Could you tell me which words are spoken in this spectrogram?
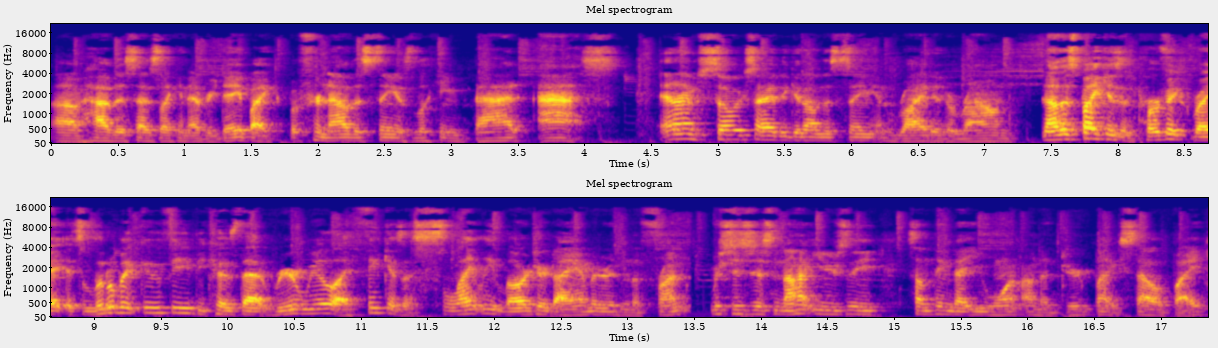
um, have this as like an everyday bike. But for now, this thing is looking badass. And I'm so excited to get on this thing and ride it around. Now this bike isn't perfect, right? It's a little bit goofy because that rear wheel I think is a slightly larger diameter than the front, which is just not usually something that you want on a dirt bike style bike.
